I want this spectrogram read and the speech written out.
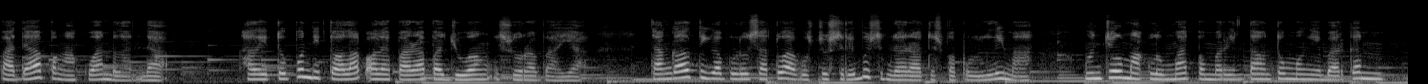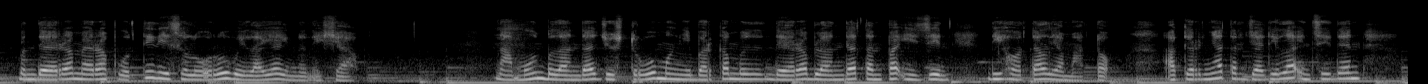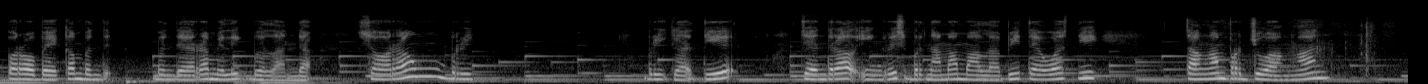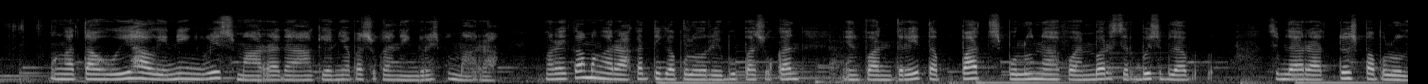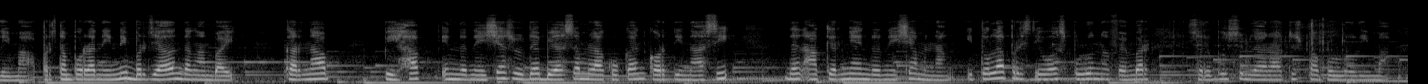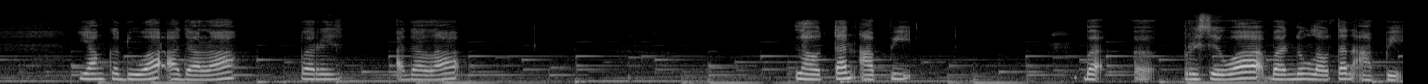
pada pengakuan Belanda. Hal itu pun ditolak oleh para pejuang Surabaya. Tanggal 31 Agustus 1945 muncul maklumat pemerintah untuk mengibarkan bendera merah putih di seluruh wilayah Indonesia. Namun Belanda justru mengibarkan bendera Belanda tanpa izin di Hotel Yamato. Akhirnya terjadilah insiden perobekan bendera milik Belanda. Seorang brig brigadir jenderal Inggris bernama Malaby tewas di tangan perjuangan. Mengetahui hal ini Inggris marah dan akhirnya pasukan Inggris pemarah. Mereka mengerahkan 30.000 pasukan infanteri tepat 10 November 1945. Pertempuran ini berjalan dengan baik karena pihak Indonesia sudah biasa melakukan koordinasi dan akhirnya Indonesia menang. Itulah peristiwa 10 November 1945. Yang kedua adalah peri, adalah Lautan Api ba, uh, Peristiwa Bandung Lautan Api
